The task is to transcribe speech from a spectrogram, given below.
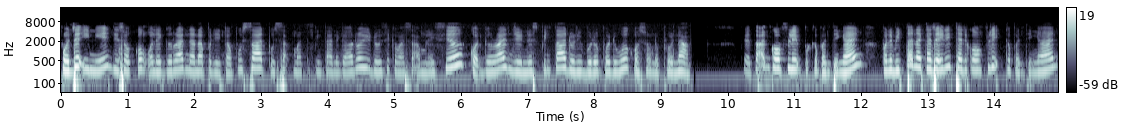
Projek ini disokong oleh Geran Dana Pendidikan Pusat, Pusat Mata Pintar Negara, Universiti Kebangsaan Malaysia, Kod Geran Jenis Pintar 2022-026. Pernyataan konflik kepentingan, penerbitan dan kajian ini tiada konflik kepentingan.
